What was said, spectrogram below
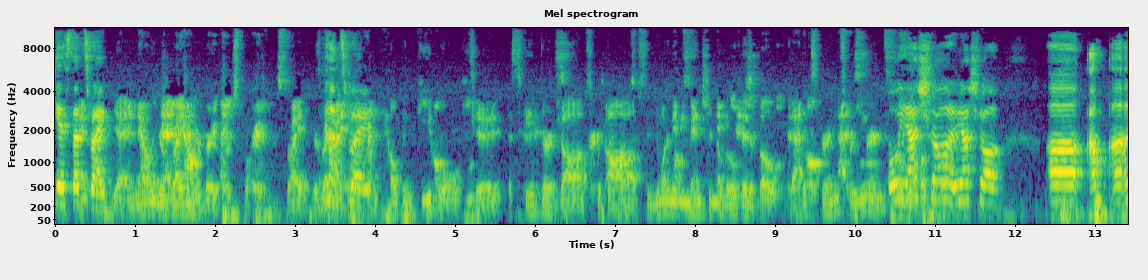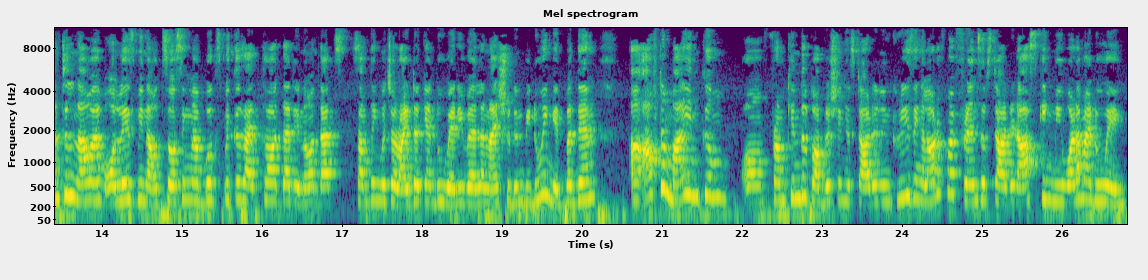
Yes, that's and, right. Yeah, and now you're writing your very first book, right? You're writing that's right. and helping people to escape their jobs, quit their jobs. So you want to maybe mention a little bit about that experience for you? And oh yeah, sure, yeah, sure. Uh, uh, until now, I've always been outsourcing my books because I thought that you know that's something which a writer can do very well, and I shouldn't be doing it. But then, uh, after my income uh, from Kindle publishing has started increasing, a lot of my friends have started asking me, "What am I doing?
